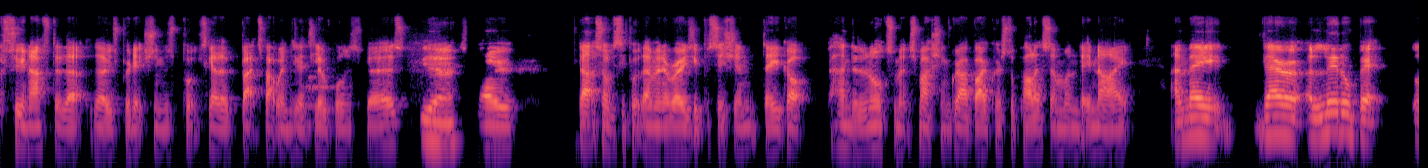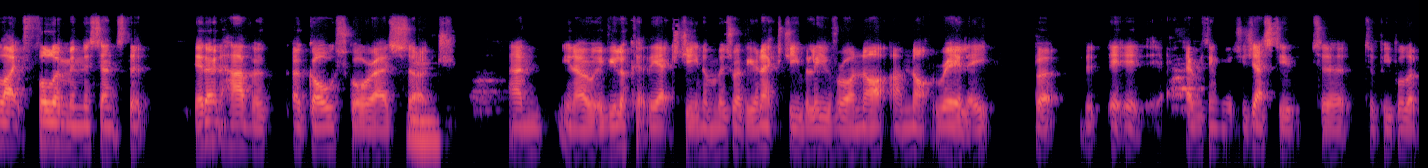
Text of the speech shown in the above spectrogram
soon after that those predictions put together back to back wins against Liverpool and Spurs. Yeah. So that's obviously put them in a rosy position. They got handed an ultimate smash and grab by Crystal Palace on Monday night. And they they're a little bit like Fulham in the sense that they don't have a, a goal scorer as mm. such. Mm. And you know, if you look at the XG numbers, whether you're an XG believer or not, I'm not really, but it, it, everything would suggest to, to to people that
